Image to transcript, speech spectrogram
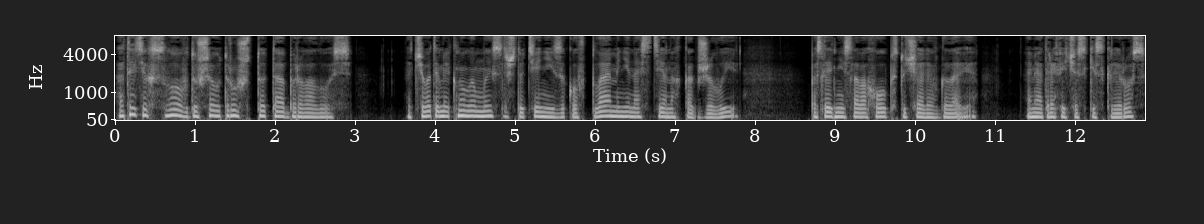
От этих слов в душе утру что-то оборвалось. Отчего-то мелькнула мысль, что тени языков пламени на стенах, как живые. Последние слова Хоуп стучали в голове. Амиотрофический склероз,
